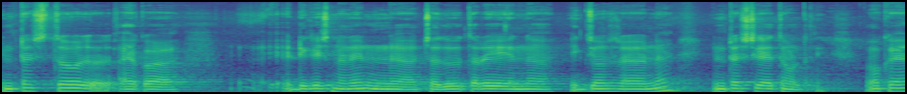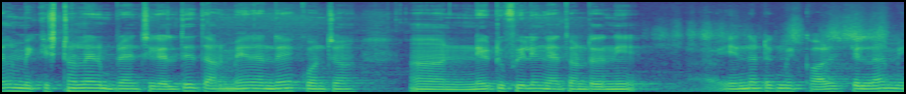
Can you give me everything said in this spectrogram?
ఇంట్రెస్ట్తో ఆ యొక్క ఎడ్యుకేషన్ అనేది చదువుతారు ఏదైనా ఎగ్జామ్స్ రాగానే ఇంట్రెస్ట్గా అయితే ఉంటుంది. ఒకవేళ మీకు ఇష్టం లేని బ్రాంచ్కి వెళ్తే దాని మీద అంటే కొంచెం నెగిటివ్ ఫీలింగ్ అయితే ఉంటుంది. ఏంటంటే మీకు కాలేజ్కి వెళ్ళినా మీ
